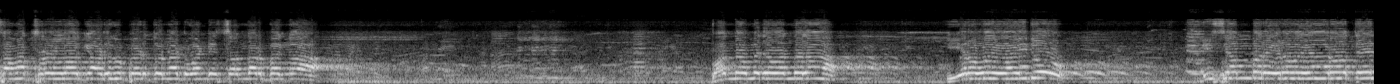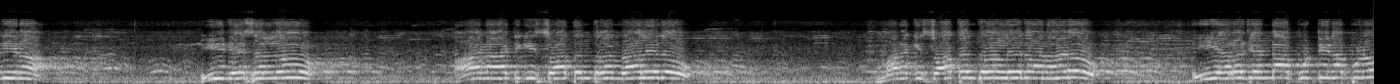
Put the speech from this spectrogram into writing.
సంవత్సరంలోకి అడుగు పెడుతున్నటువంటి సందర్భంగా పంతొమ్మిది వందల ఇరవై ఐదు డిసెంబర్ ఇరవై ఆరో తేదీన ఈ దేశంలో ఆనాటికి స్వాతంత్రం రాలేదు. మనకి స్వాతంత్రం లేదు ఆనాడు. ఈ ఎర్రజెండా పుట్టినప్పుడు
